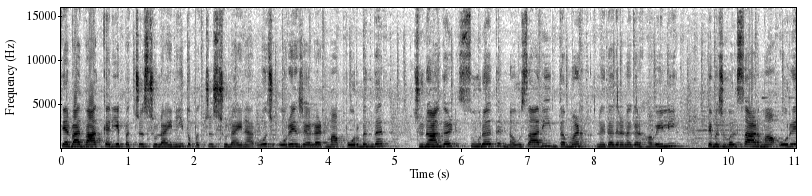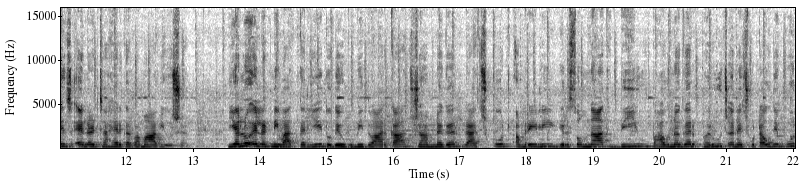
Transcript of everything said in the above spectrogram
ત્યારબાદ વાત કરીએ પચીસ જુલાઈની, તો પચીસ જુલાઈના રોજ ઓરેન્જ એલર્ટમાં પોરબંદર, જુનાગઢ, સુરત, નવસારી, દમણ અને દાદરાનગર હવેલી તેમજ વલસાડમાં ઓરેન્જ એલર્ટ જાહેર કરવામાં આવ્યું છે. યલો એલર્ટની વાત કરીએ તો દેવભૂમિ દ્વારકા, જામનગર, રાજકોટ, અમરેલી, ગીર સોમનાથ, દીવ, ભાવનગર, ભરૂચ અને છોટાઉદેપુર,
